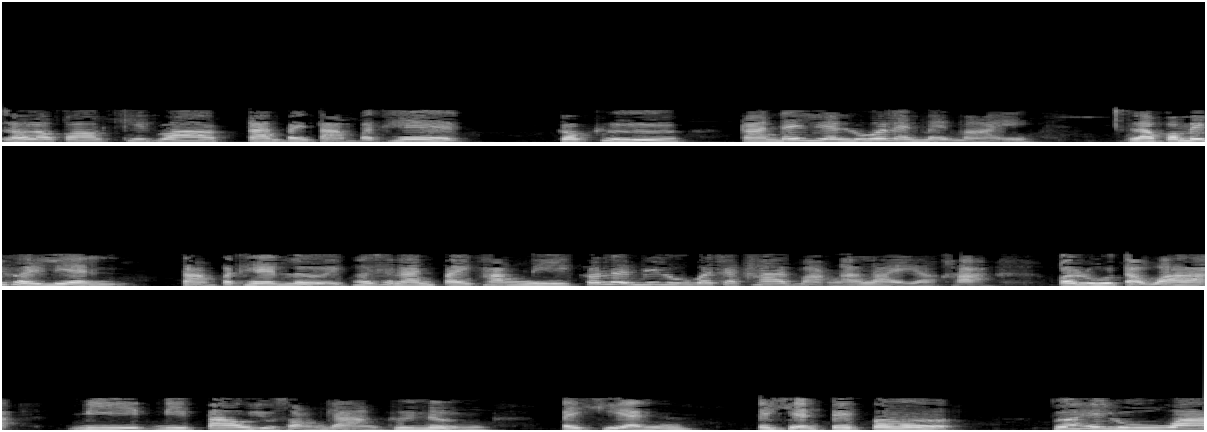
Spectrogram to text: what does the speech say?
แล้วเราก็คิดว่าการไปต่างประเทศ ก็คือการได้เรียนรู้อะไรใหม่ ๆ แล้วก็ไม่เคยเรียน ต่างประเทศเลย เพราะฉะนั้นไปครั้งนี้ก็เลยไม่รู้ว่าจะคาดหวังอะไรอะค่ะ ก็รู้แต่ว่ามีมีเป้าอยู่สองอย่างคือหนึ่งไปเขียนไปเขียนเปเปอร์เพื่อให้รู้ว่า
